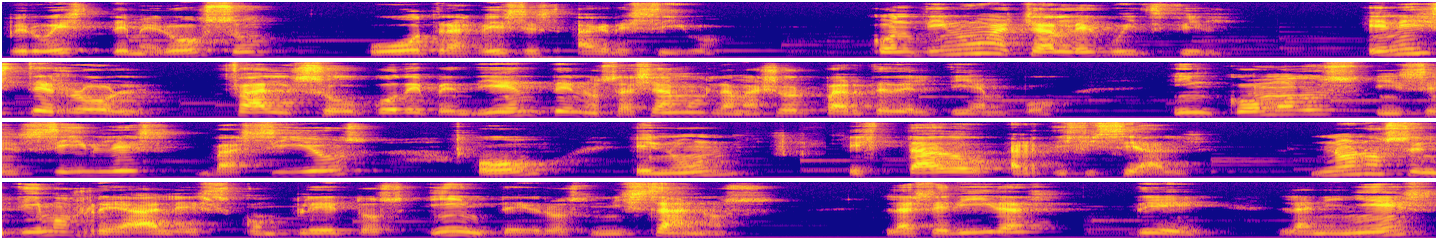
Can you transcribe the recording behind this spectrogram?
pero es temeroso u otras veces agresivo. Continúa Charles Whitfield. En este rol falso o codependiente nos hallamos la mayor parte del tiempo, incómodos, insensibles, vacíos o en un estado artificial. No nos sentimos reales, completos, íntegros ni sanos. Las heridas de la niñez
